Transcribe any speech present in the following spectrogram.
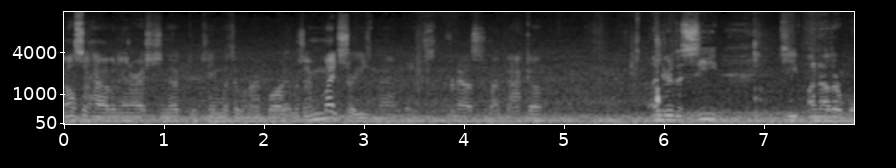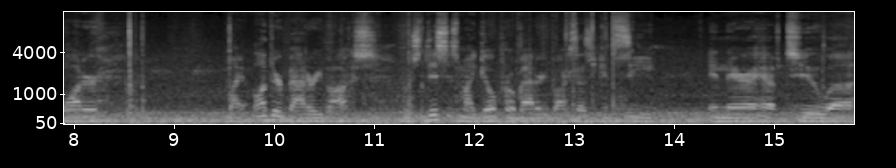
I also have an NRS Chinook that came with it when I bought it, which I might start using that, but for now it's just my backup. Under the seat, keep another water. My other battery box, which this is my GoPro battery box. As you can see in there, I have two, uh,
